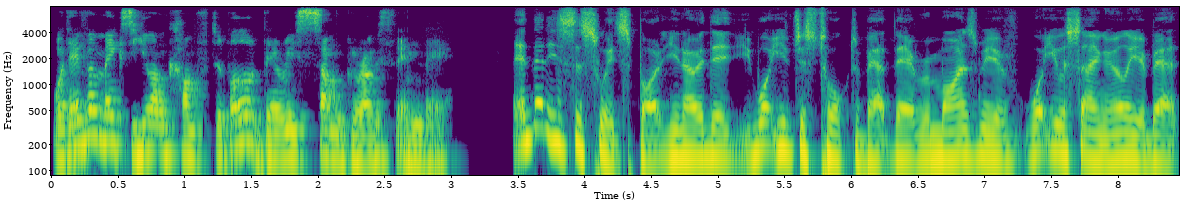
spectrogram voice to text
Whatever makes you uncomfortable, there is some growth in there. And that is the sweet spot. You know, the, what you've just talked about there reminds me of what you were saying earlier about,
